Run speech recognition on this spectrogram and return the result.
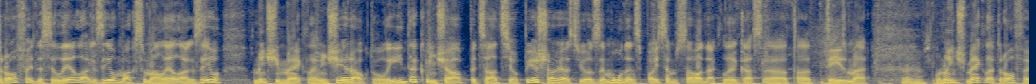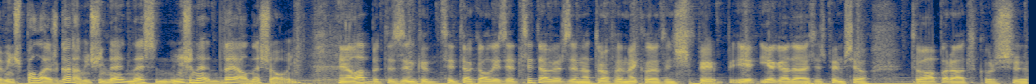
Trofeja tas ir lielāka ziva, maksimāli lielāka ziva. Viņš viņu meklē, viņš ierauga to līdzekli, viņš ap pēc acis jau piešaujās, jo zem ūdens pavisam savādāk liekas tā izmēra. Un viņš meklē trofeju, viņš palaiž garām, viņš ne, nes, viņš ne, reāli nešauj viņu. Jā, labi, bet es zinu, ka citā kā iziet citā virzienā, trofeju meklējot, viņš pie, pie, iegādājas vispirms jau to aparātu, kurš ir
